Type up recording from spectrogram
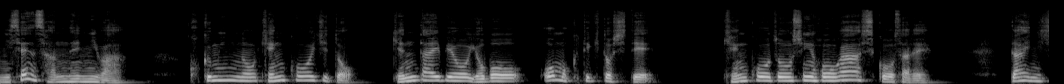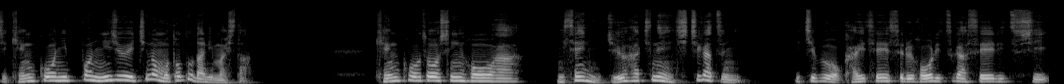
2003年には、国民の健康維持と現代病予防を目的として、健康増進法が施行され、第2次健康日本21のもととなりました。健康増進法は2018年7月に一部を改正する法律が成立し、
